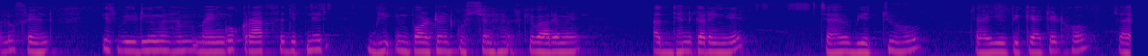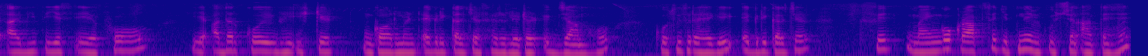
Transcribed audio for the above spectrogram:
हेलो फ्रेंड, इस वीडियो में हम मैंगो क्राफ्ट से जितने भी इंपॉर्टेंट क्वेश्चन हैं उसके बारे में अध्ययन करेंगे। चाहे वो बी एच यू हो, चाहे यू पी कैटेड हो, चाहे I B P S A F O हो, या अदर कोई भी स्टेट गवर्नमेंट एग्रीकल्चर से रिलेटेड एग्ज़ाम हो, कोशिश रहेगी एग्रीकल्चर से, मैंगो क्राफ्ट से जितने भी क्वेश्चन आते हैं,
